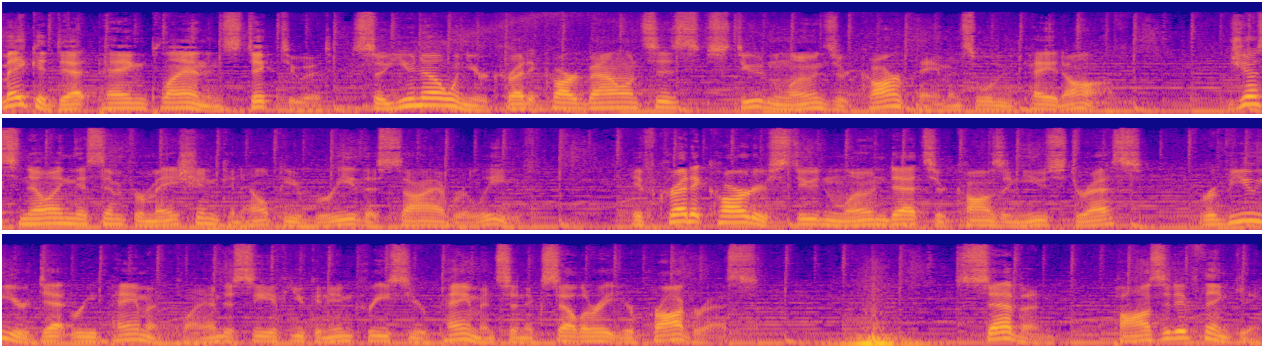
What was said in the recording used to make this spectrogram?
Make a debt paying plan and stick to it so you know when your credit card balances, student loans, or car payments will be paid off. Just knowing this information can help you breathe a sigh of relief. If credit card or student loan debts are causing you stress, review your debt repayment plan to see if you can increase your payments and accelerate your progress. 7. Positive thinking.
